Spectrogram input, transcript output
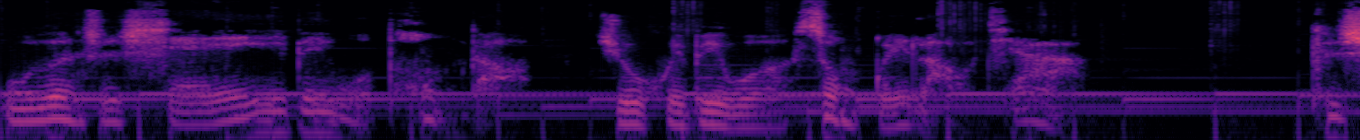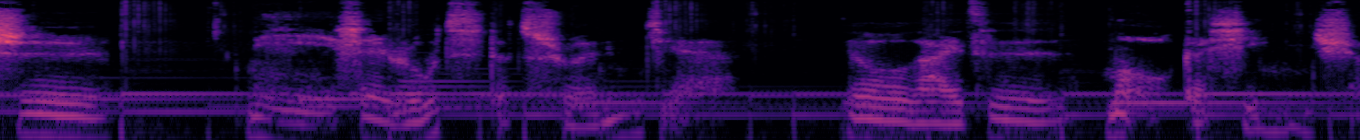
无论是谁被我碰到，就会被我送回老家。可是你是如此的纯洁，又来自某个星球。”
